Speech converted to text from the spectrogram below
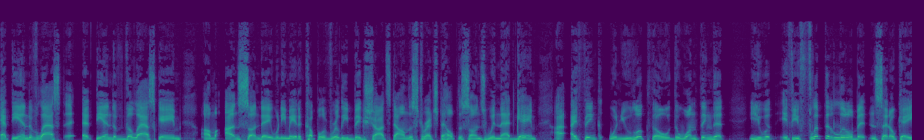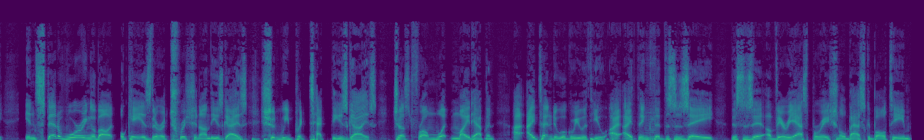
at the end of last at the end of the last game um, on Sunday when he made a couple of really big shots down the stretch to help the Suns win that game. I, I think when you look though, the one thing that you would if you flipped it a little bit and said, okay, instead of worrying about okay, is there attrition on these guys? Should we protect these guys just from what might happen? I, I tend to agree with you. I, I think that this is a this is a, a very aspirational basketball team.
